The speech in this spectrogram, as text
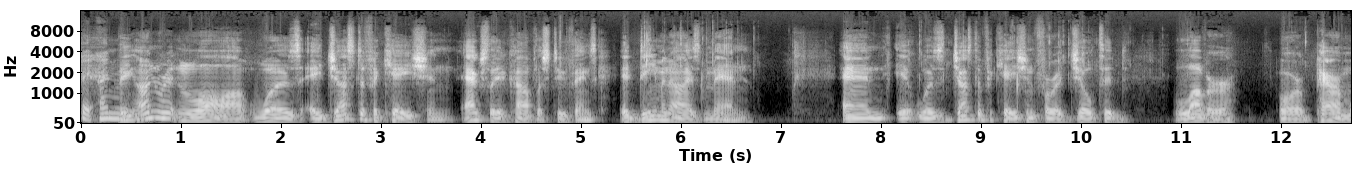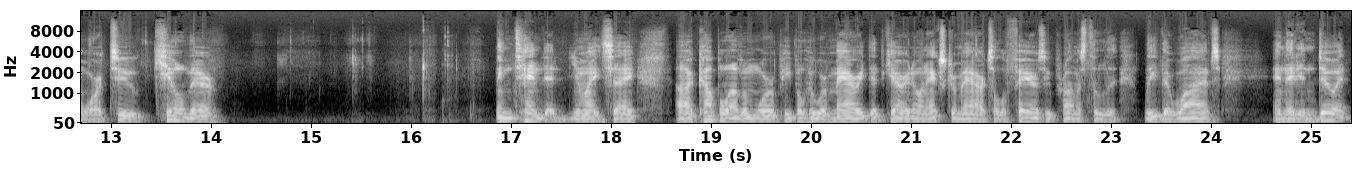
the unwritten. The unwritten law was a justification, actually, accomplished two things. It demonized men, and it was justification for a jilted lover or paramour to kill their intended, you might say. a couple of them were people who were married that carried on extramarital affairs who promised to le- leave their wives, and they didn't do it,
